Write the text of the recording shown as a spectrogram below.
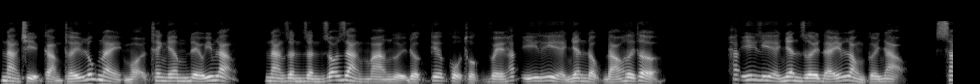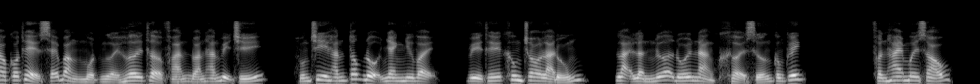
nàng chỉ cảm thấy lúc này mọi thanh âm đều im lặng, nàng dần dần rõ ràng mà người được kia cổ thuộc về hắc ý ghi nhân độc đáo hơi thở. Hắc ý ghi nhân dưới đáy lòng cười nhạo, sao có thể sẽ bằng một người hơi thở phán đoán hắn vị trí, huống chi hắn tốc độ nhanh như vậy, vì thế không cho là đúng, lại lần nữa đối nàng khởi sướng công kích. Phần 26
